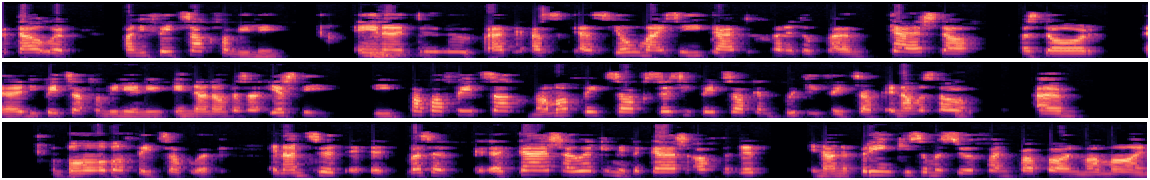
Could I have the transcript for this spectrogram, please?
vertel ook van die vetsak familie. En uh, toe ek as as jong meisie hier kerk toe gegaan het op um, Kersdag, was daar uh, die vetsak familie en, en dan dan was daar eers die die pappa vetsak, mamma vetsak, sussie vetsak en boetie vetsak en dan was daar 'n um, baba vetsak ook. En dan so uh, was 'n 'n kershouertjie met 'n kers agter dit en dan 'n prentjie sommer so van pappa en mamma en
